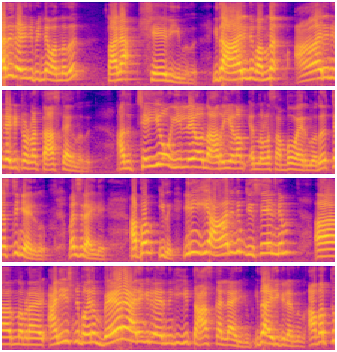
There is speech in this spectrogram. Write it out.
അത് കഴിഞ്ഞ് പിന്നെ വന്നത് തല ഷേവ് ചെയ്യുന്നത്. ഇത് ആരിന് വന്ന ആരിന് വേണ്ടിയിട്ടുള്ള ടാസ്ക് ആയിരുന്നത്? അത് ചെയ്യോ ഇല്ലയോ എന്ന് അറിയണം എന്നുള്ള സംഭവമായിരുന്നു അത്. ടെസ്റ്റിംഗ് ആയിരുന്നു. മനസ്സിലായില്ലേ? അപ്പം ഇത്. ഇനി ഈ ആരിനും ജിസേലിനും നമ്മുടെ അനീഷിന് പകരം വേറെ ആരെങ്കിലും ആയിരുന്നെങ്കിൽ ഈ ടാസ്ക് അല്ലായിരിക്കും. ഇതായിരിക്കില്ലായിരുന്നു. അവർക്ക്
